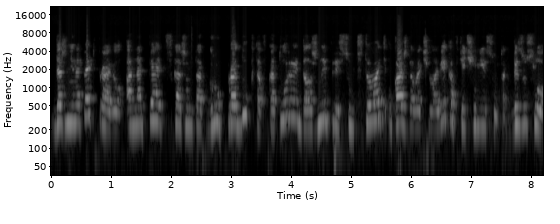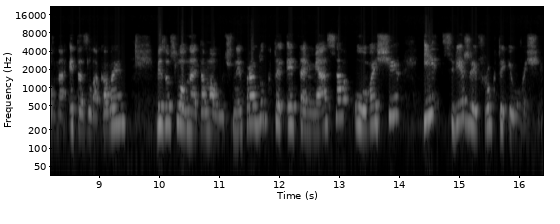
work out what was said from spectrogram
даже не на пять правил, а на пять, скажем так, групп продуктов, которые должны присутствовать у каждого человека в течение суток. Безусловно, это злаковые, безусловно, это молочные продукты, это мясо, овощи и свежие фрукты и овощи.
